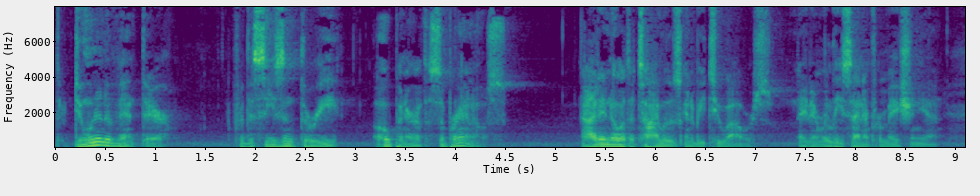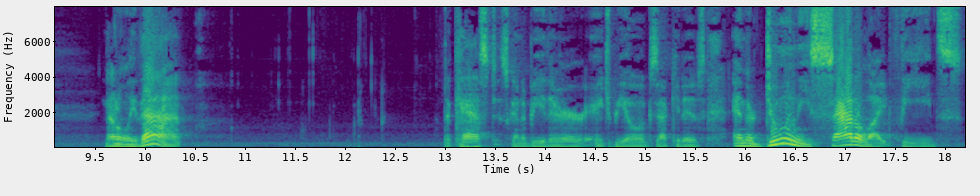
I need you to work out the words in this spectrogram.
they're doing an event there for the season three opener of The Sopranos. I didn't know at the time it was going to be two hours. They didn't release that information yet. Not only that, the cast is going to be there, HBO executives, and they're doing these satellite feeds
